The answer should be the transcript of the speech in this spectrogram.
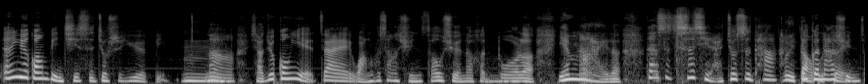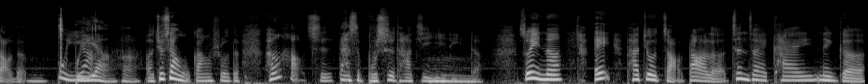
嗯，月光饼其实就是月饼。嗯，那小舅公也在网络上寻搜寻了很多了，也买了，但是吃起来就是他要跟他寻找的不一样哈。呃，就像我刚刚说的，很好吃，但是不是他记忆里的。所以呢，哎，他就找到了正在开那个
